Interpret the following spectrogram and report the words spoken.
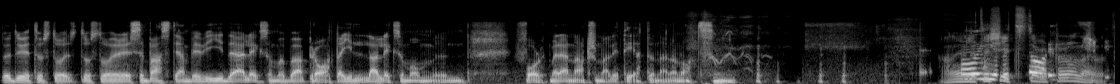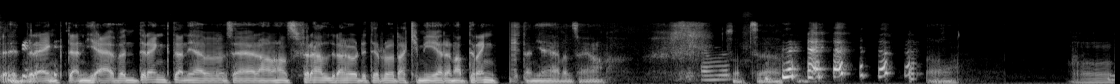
då, du vet, då, står, då står Sebastian bredvid där liksom och börjar prata illa liksom om eh, folk med den nationaliteten eller något. Han är en Oj, liten shitstarter den där. Dränk den jäveln, dränk den jäveln, säger han. Hans föräldrar hörde till Röda khmererna. Dränk den jäveln, säger han. Så att, eh, ja. Mm.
